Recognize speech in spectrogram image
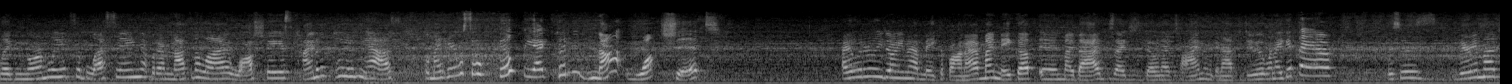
Like normally it's a blessing, but I'm not gonna lie, wash day is kind of a pain in the ass, but my hair was so filthy I couldn't not wash it. I literally don't even have makeup on. I have my makeup in my bag because I just don't have time. I'm gonna have to do it when I get there. This is very much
